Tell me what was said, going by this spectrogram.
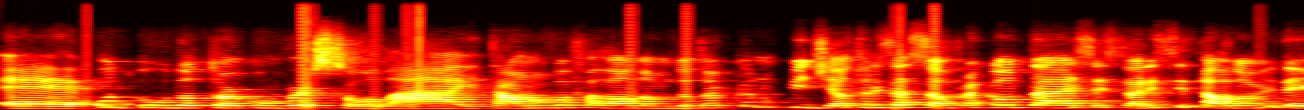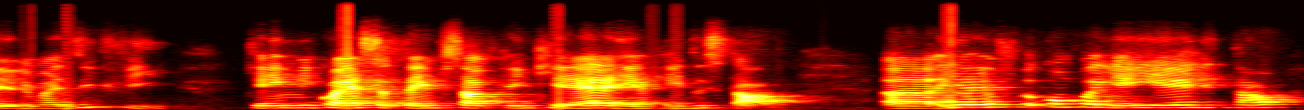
é, o, o doutor conversou lá e tal. Não vou falar o nome do doutor porque eu não pedi autorização para contar essa história e citar o nome dele, mas enfim. Quem me conhece há tempo sabe quem que é, é quem do estado. Uh, e aí eu acompanhei ele e tal.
